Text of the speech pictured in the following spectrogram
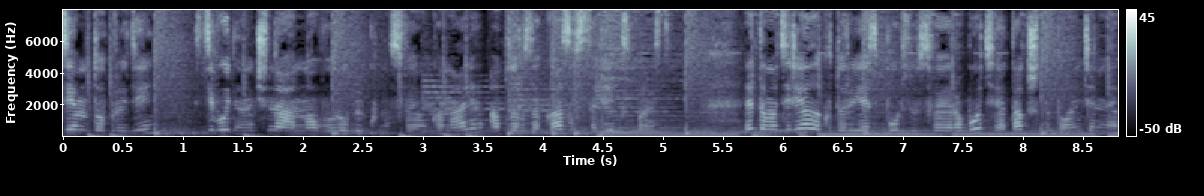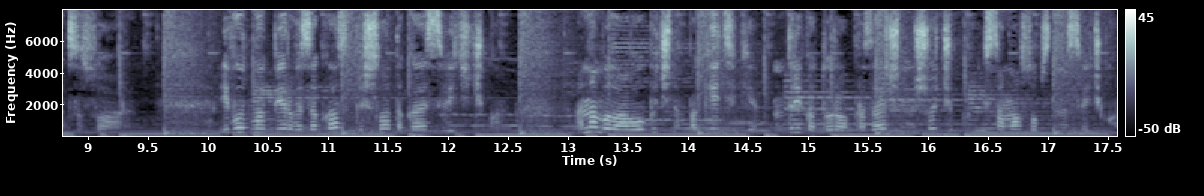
Всем добрый день! Сегодня начинаю новую рубрику на своем канале «Обзор заказов с AliExpress». Это материалы, которые я использую в своей работе, а также дополнительные аксессуары. И вот мой первый заказ пришла такая свечечка. Она была в обычном пакетике, внутри которого прозрачный мешочек и сама собственная свечка.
